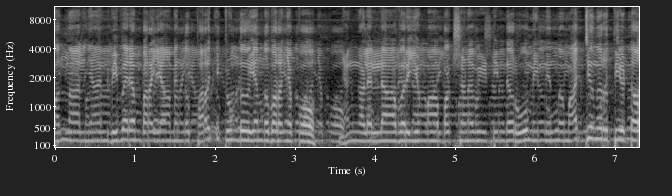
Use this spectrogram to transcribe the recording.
വന്നാൽ ഞാൻ വിവരം പറയാമെന്ന് പറഞ്ഞിട്ടുണ്ട് എന്ന് പറഞ്ഞപ്പോ ഞങ്ങൾ എല്ലാവരെയും ആ ഭക്ഷണ വീട്ടിന്റെ റൂമിൽ നിന്ന് മാറ്റി നിർത്തിയിട്ട്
